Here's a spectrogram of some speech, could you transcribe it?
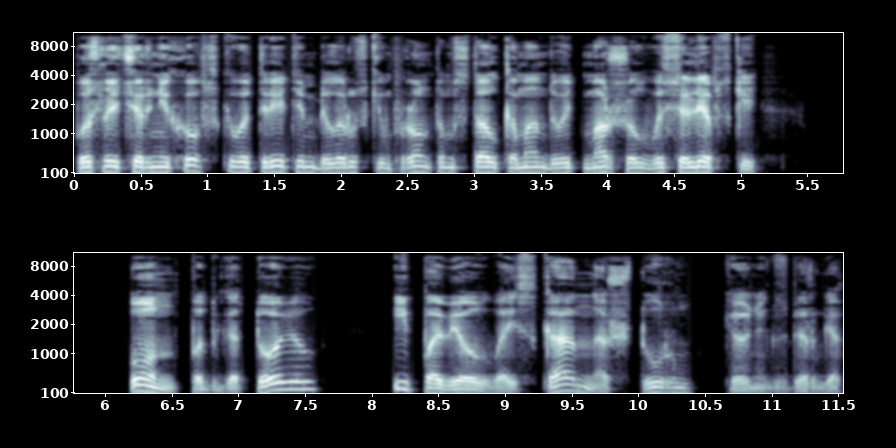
После Черняховского Третьим Белорусским фронтом стал командовать маршал Василевский. Он подготовил и повел войска на штурм Кёнигсберга.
